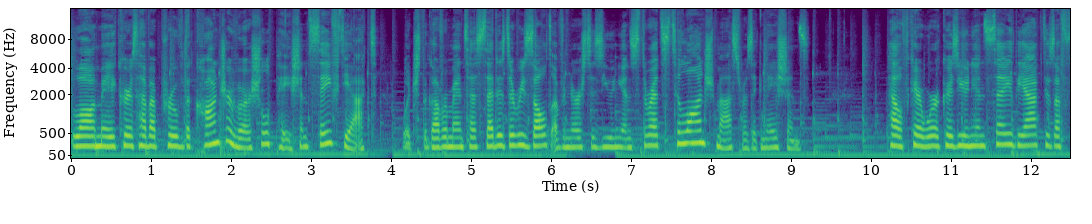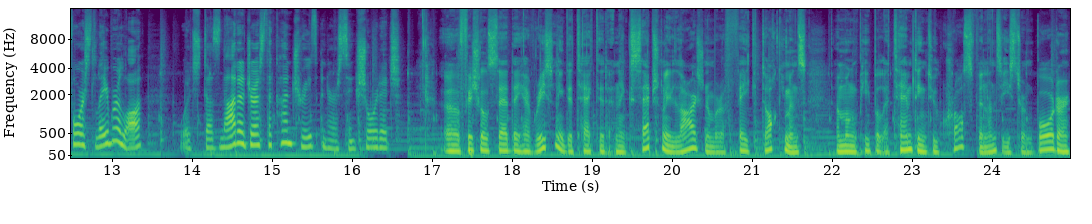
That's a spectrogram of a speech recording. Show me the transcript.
Lawmakers have approved the controversial Patient Safety Act, which the government has said is the result of nurses' unions' threats to launch mass resignations. Healthcare workers' unions say the act is a forced labor law, which does not address the country's nursing shortage. Officials said they have recently detected an exceptionally large number of fake documents among people attempting to cross Finland's eastern border.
